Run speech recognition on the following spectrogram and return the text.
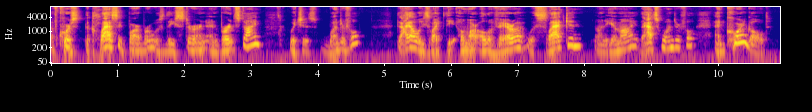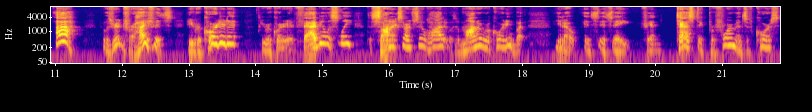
Of course, the classic Barber was the Stern and Bernstein, which is wonderful. I always liked the Elmar Oliveira with Slatkin on EMI. That's wonderful. And Korngold. Ah, it was written for Heifetz. He recorded it. He recorded it fabulously. The sonics aren't so hot. It was a mono recording, but you know, it's it's a fantastic performance, of course.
